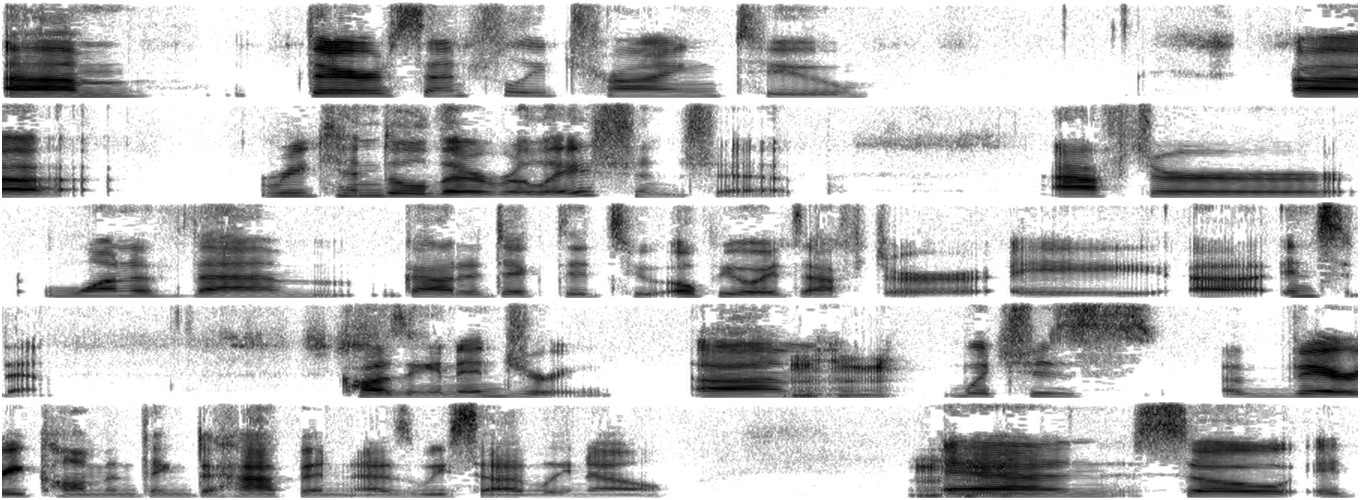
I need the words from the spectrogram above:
um, they're essentially trying to uh, rekindle their relationship after one of them got addicted to opioids after a uh, incident causing an injury, um, hmm which is a very common thing to happen, as we sadly know. hmm And so it,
